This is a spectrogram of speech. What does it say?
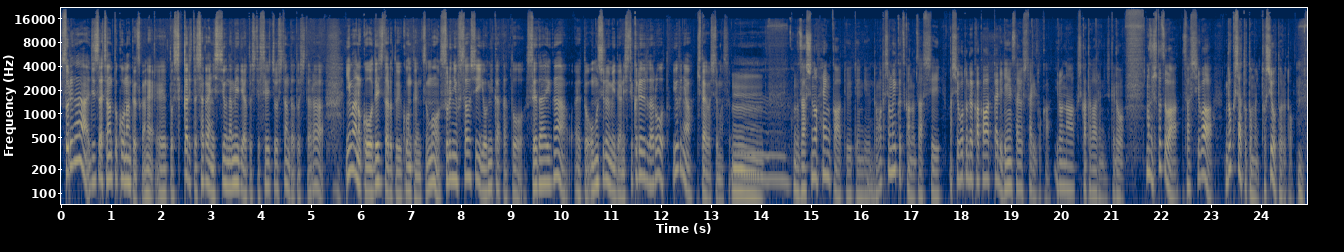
それが実はちゃんとこうなんていうんですかね、えー、としっかりした社会に必要なメディアとして成長したんだとしたら、今のこうデジタルというコンテンツも、それにふさわしい読み方と世代が、えー、と面白いメディアにしてくれるだろうというふうには期待はしてます。うん。この雑誌の変化という点でいうと私もいくつかの雑誌、まあ、仕事で関わったり連載をしたりとかいろんな仕方があるんですけどまず一つは雑誌は読者とともに年を取ると、うん。だか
